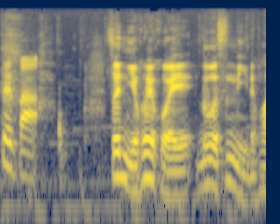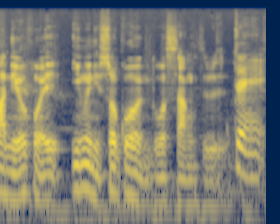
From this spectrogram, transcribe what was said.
对吧？所以你会回，如果是你的话，你会回，因为你受过很多伤，是不是？对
